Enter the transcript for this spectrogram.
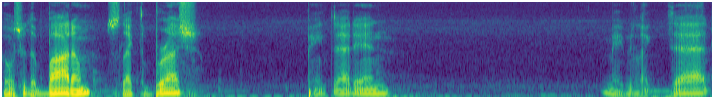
Go to the bottom, select the brush, paint that in. Maybe like that.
